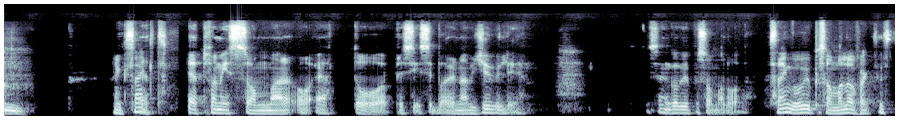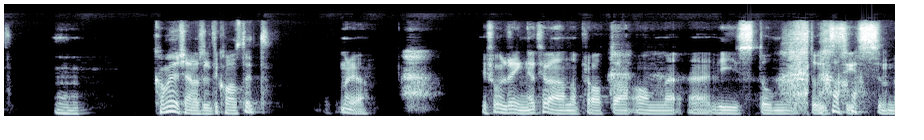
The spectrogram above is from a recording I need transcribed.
Mm. Exakt. Ett, ett för midsommar och ett då precis i början av juli. Sen går vi på sommarlov. Sen går vi på sommarlov faktiskt. Mm. kommer det kännas lite konstigt. Det kommer det. Vi får väl ringa till varandra och prata om eh, visdom, stoicism,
